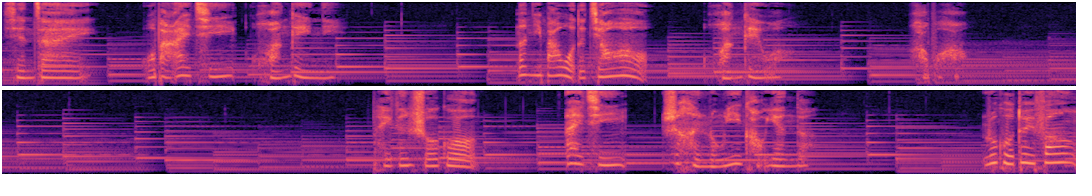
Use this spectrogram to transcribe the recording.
现在我把爱情还给你，那你把我的骄傲还给我。好不好？培根说过，爱情是很容易考验的。如果对方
